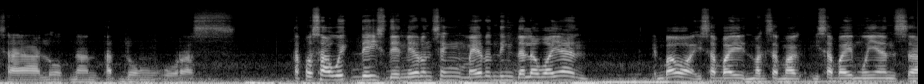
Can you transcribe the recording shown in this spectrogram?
sa loob ng tatlong oras. Tapos sa weekdays din, meron siyang meron ding dalawa 'yan. Halimbawa, isabay magsa mag, isabay mo 'yan sa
